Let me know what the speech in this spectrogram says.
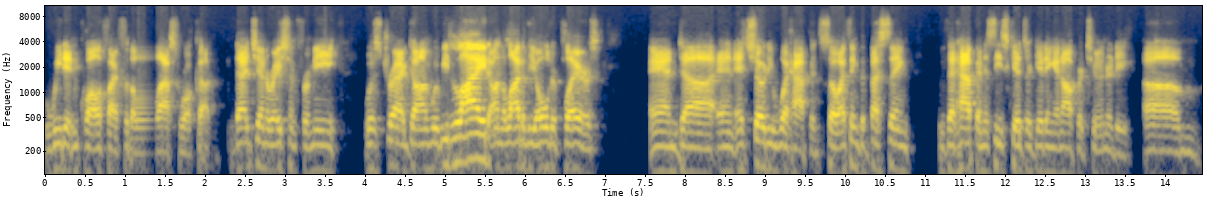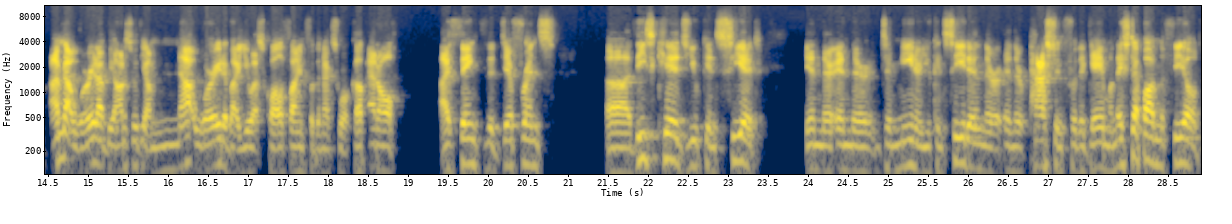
we didn't qualify for the last World Cup. That generation for me was dragged on. We lied on a lot of the older players, and uh, and it showed you what happened. So I think the best thing that happened is these kids are getting an opportunity. Um, I'm not worried. I'll be honest with you. I'm not worried about U.S. qualifying for the next World Cup at all. I think the difference uh, these kids, you can see it in their in their demeanor. You can see it in their in their passion for the game when they step on the field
